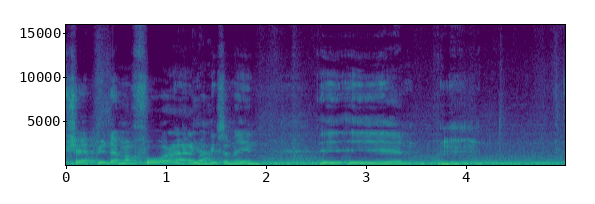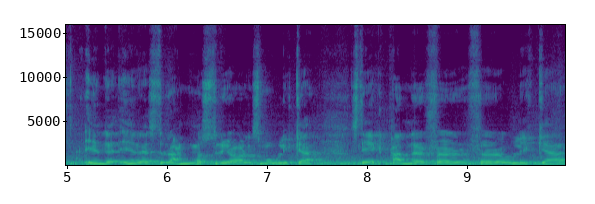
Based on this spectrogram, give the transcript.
köper ju det man får här. Ja. Men liksom i en, i, i, i, en, I en restaurang måste du ju ha liksom olika stekpannor för, för olika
